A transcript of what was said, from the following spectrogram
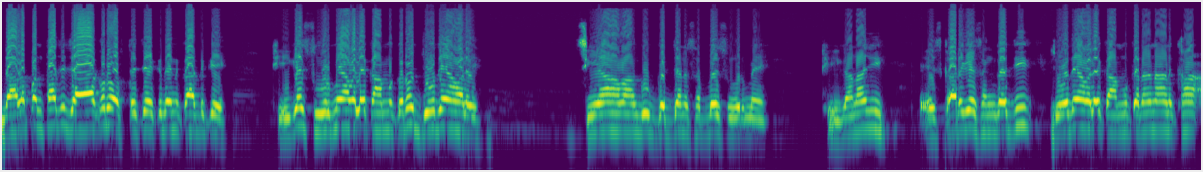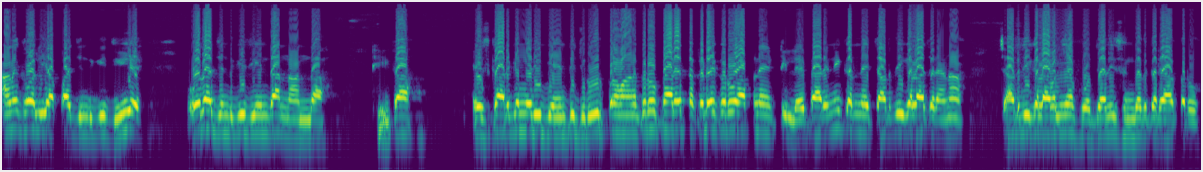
ਦਲ ਪੰਥਾ 'ਚ ਜਾਇਆ ਕਰੋ, ਹਫ਼ਤੇ 'ਚ ਇੱਕ ਦਿਨ ਕੱਢ ਕੇ। ਠੀਕ ਹੈ, ਸੂਰਮਿਆਂ ਵਾਲੇ ਕੰਮ ਕਰੋ, ਜੋਧਿਆਂ ਵਾਲੇ। ਸੀਆਂ ਵਾਂਗੂ ਗੱਜਣ ਸੱਬੇ ਸੂਰਮੇ। ਠੀਕ ਆ ਨਾ ਜੀ? ਇਸ ਕਰਕੇ ਸੰਗਤ ਜੀ, ਜੋਧਿਆਂ ਵਾਲੇ ਕੰਮ ਕਰਨ, ਅਣਖਾਂ ਅਣਖ ਵਾਲੀ ਆਪਾਂ ਜ਼ਿੰਦਗੀ ਜੀਏ। ਉਹਦਾ ਜ਼ਿੰਦਗੀ ਜੀਣ ਦਾ ਆਨੰਦ ਆ। ਠੀਕ ਆ? ਇਸ ਕਰਕੇ ਮੇਰੀ ਬੇਨਤੀ ਜਰੂਰ ਪ੍ਰਵਾਨ ਕਰੋ, ਪੈਰੇ ਤਕੜੇ ਕਰੋ, ਆਪਣੇ ਢਿੱਲੇ ਪੈਰੇ ਨਹੀਂ ਕਰਨੇ, ਚੜ੍ਹਦੀ ਕਲਾ 'ਚ ਰਹਿਣਾ, ਚੜ੍ਹਦੀ ਕਲਾ ਵਾਲੀਆਂ ਫੌਜਾਂ ਦੀ ਸੰਗਤ ਕਰਿਆ ਕਰੋ।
